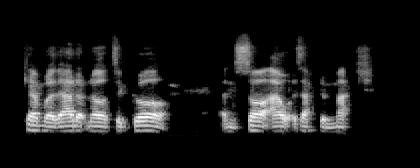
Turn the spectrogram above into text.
Kenworthy. I don't know to go and sort out his after match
